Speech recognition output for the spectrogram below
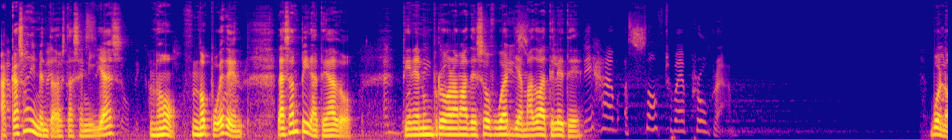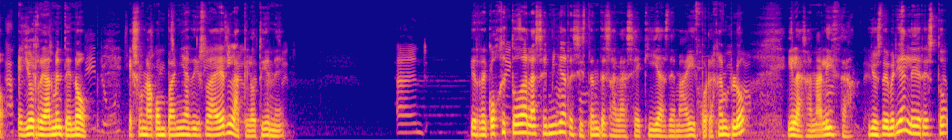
¿Acaso han inventado estas semillas? No, no pueden. Las han pirateado. Tienen un programa de software llamado Atlete. Bueno, ellos realmente no. Es una compañía de Israel la que lo tiene y recoge todas las semillas resistentes a las sequías de maíz, por ejemplo, y las analiza. Y os debería leer esto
